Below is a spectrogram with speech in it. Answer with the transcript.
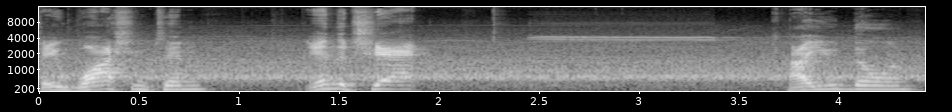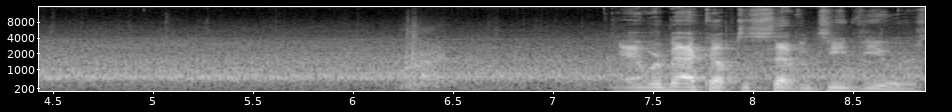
Jay Washington in the chat. How you doing? And we're back up to 17 viewers.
